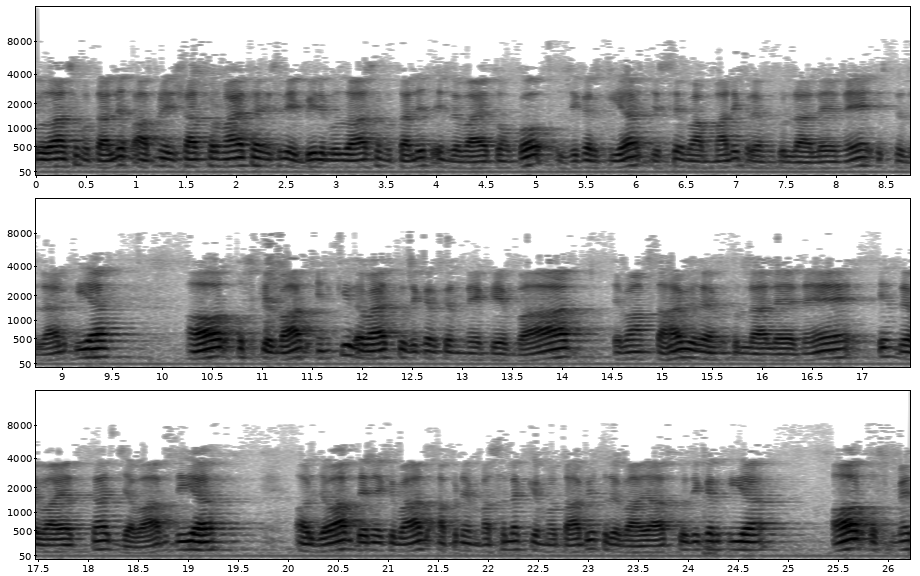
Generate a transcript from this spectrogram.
بزا سے متعلق آپ نے ارشاد فرمایا تھا، اس لیے بیر بزا سے متعلق ان روایتوں کو ذکر کیا، جس سے امام مالک رحمۃ اللہ علیہ نے استدلال کیا اور اس کے بعد ان کی روایت کو ذکر کرنے کے بعد امام صحابی رحمۃ اللہ علیہ نے ان روایت کا جواب دیا اور جواب دینے کے بعد اپنے مسلک کے مطابق روایات کو ذکر کیا۔ اور اس میں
